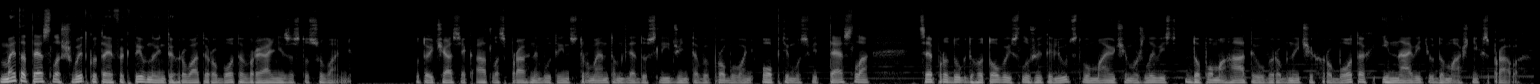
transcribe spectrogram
Мета Тесла швидко та ефективно інтегрувати робота в реальні застосування. У той час, як Atlas прагне бути інструментом для досліджень та випробувань Optimus від Tesla, це продукт готовий служити людству, маючи можливість допомагати у виробничих роботах і навіть у домашніх справах.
